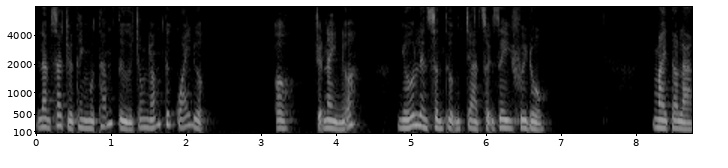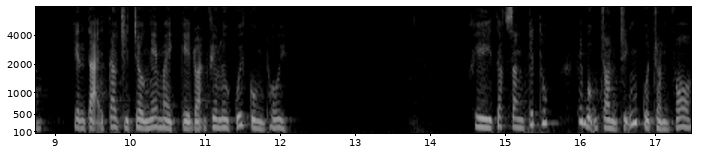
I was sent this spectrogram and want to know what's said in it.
làm sao trở thành một thám tử trong nhóm tứ quái được. Ờ, chuyện này nữa. Nhớ lên sân thượng trà sợi dây phơi đồ. Mai tao làm. Hiện tại tao chỉ chờ nghe mày kể đoạn phiêu lưu cuối cùng thôi. Khi tắc răng kết thúc, cái bụng tròn trĩnh của tròn vo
